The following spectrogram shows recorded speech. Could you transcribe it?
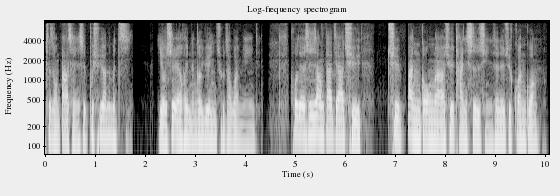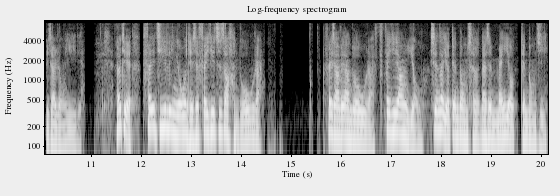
这种大城市不需要那么挤。有些人会能够愿意住在外面一点，或者是让大家去去办公啊，去谈事情，甚至去观光比较容易一点。而且飞机另一个问题是，飞机制造很多污染，非常非常多污染。飞机要用油，现在有电动车，但是没有电动机。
